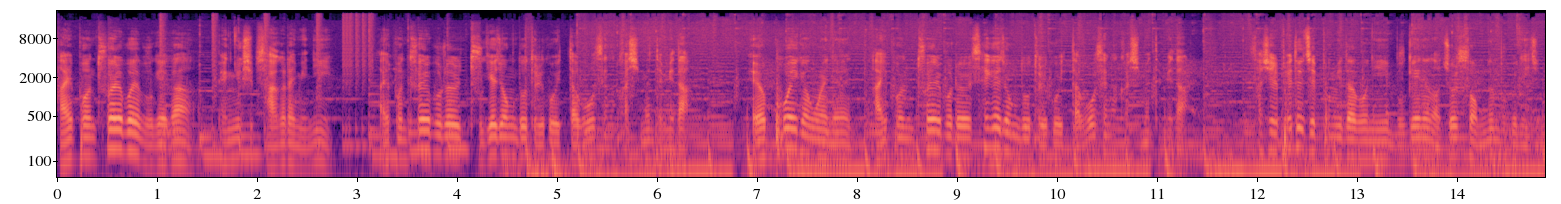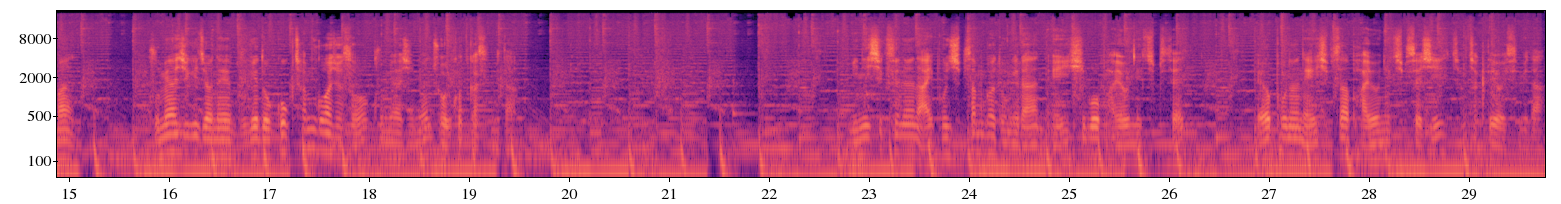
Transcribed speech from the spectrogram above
아이폰 12의 무게가 164g이니 아이폰 12를 두 개 정도 들고 있다고 생각하시면 됩니다. 에어4의 경우에는 아이폰 12를 3개 정도 들고 있다고 생각하시면 됩니다. 사실 패드 제품이다 보니 무게는 어쩔 수 없는 부분이지만 구매하시기 전에 무게도 꼭 참고하셔서 구매하시면 좋을 것 같습니다. 미니 6는 아이폰 13과 동일한 A15 바이오닉 칩셋, 에어폰은 A14 바이오닉 칩셋이 장착되어 있습니다.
